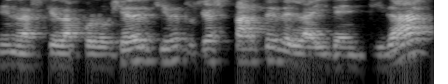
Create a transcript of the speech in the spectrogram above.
en las que la apología del crimen pues ya es parte de la identidad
